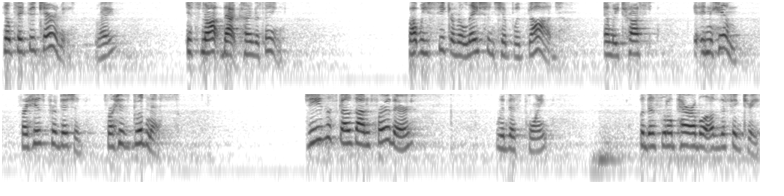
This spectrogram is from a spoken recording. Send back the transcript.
He'll take good care of me, right? It's not that kind of thing. But we seek a relationship with God and we trust in Him for His provision, for His goodness. Jesus goes on further with this point, with this little parable of the fig tree.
